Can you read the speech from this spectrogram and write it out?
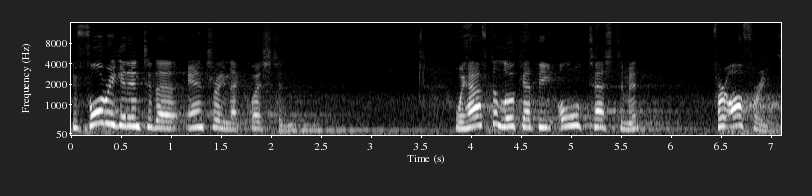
Before we get into the answering that question, we have to look at the Old Testament for offerings.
